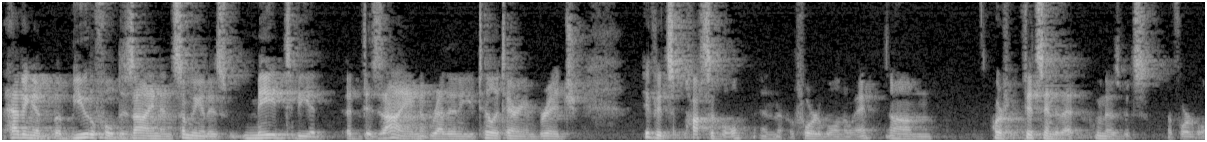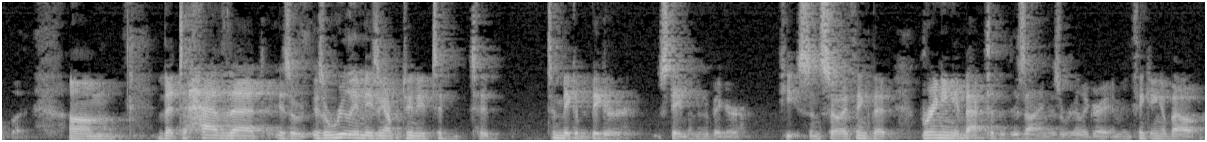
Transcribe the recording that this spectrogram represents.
having a, a, beautiful design and something that is made to be a, a, design rather than a utilitarian bridge, if it's possible and affordable in a way, um, or fits into that, who knows if it's affordable, but um, that to have that is a, is a really amazing opportunity to, to, to make a bigger statement and a bigger piece. And so I think that bringing it back to the design is really great. I mean, thinking about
